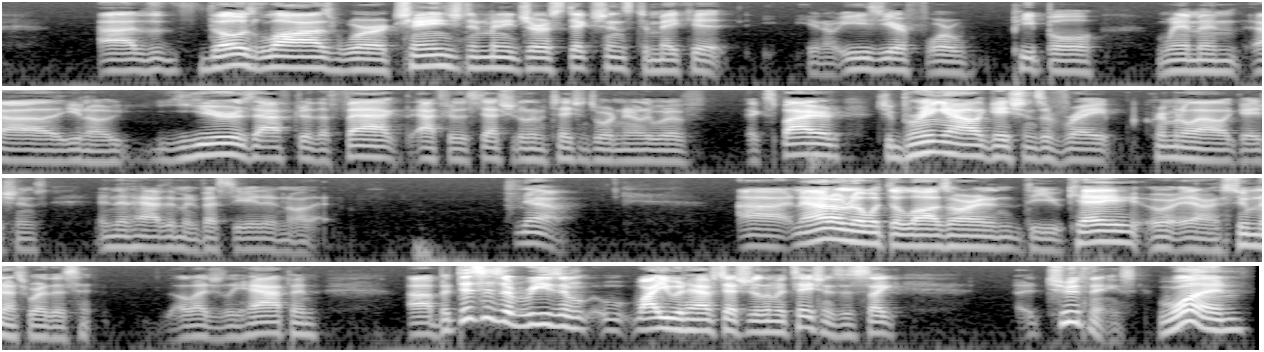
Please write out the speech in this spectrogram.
uh, th- those laws were changed in many jurisdictions to make it you know easier for people, women, uh, you know, years after the fact, after the statute of limitations ordinarily would have expired, to bring allegations of rape, criminal allegations, and then have them investigated and all that. Now, uh, now I don't know what the laws are in the UK, or I assume that's where this allegedly happened. Uh, but this is a reason why you would have statute of limitations. It's like uh, two things. One,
